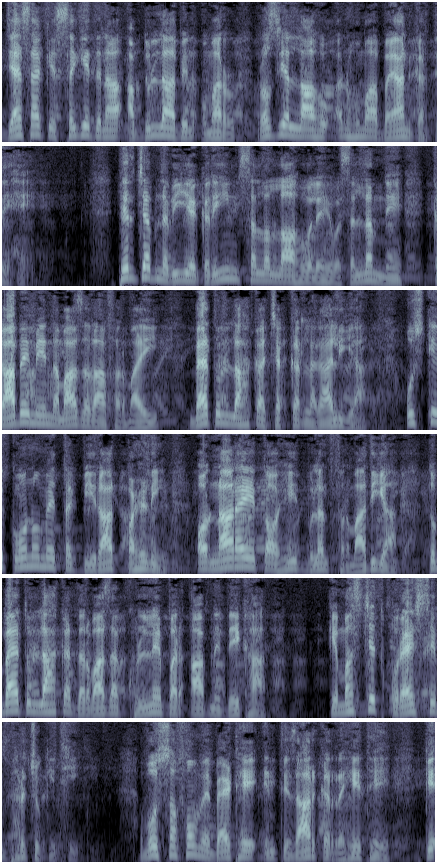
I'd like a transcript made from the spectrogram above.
جیسا کہ سیدنا عبداللہ بن عمر رضی اللہ عنہما بیان کرتے ہیں۔ پھر جب نبی کریم صلی اللہ علیہ وسلم نے کعبے میں نماز ادا فرمائی، بیت اللہ کا چکر لگا لیا، اس کے کونوں میں تکبیرات پڑھ لی اور نعرہ توحید بلند فرما دیا، تو بیت اللہ کا دروازہ کھلنے پر آپ نے دیکھا کہ مسجد قریش سے بھر چکی تھی۔ وہ صفوں میں بیٹھے انتظار کر رہے تھے کہ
